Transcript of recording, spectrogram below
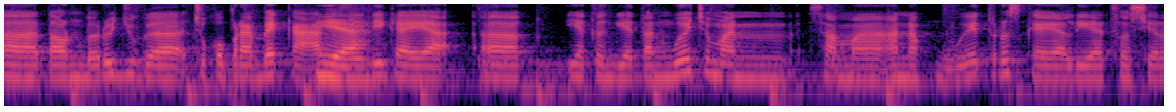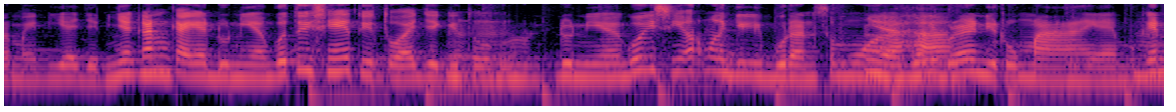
uh, tahun baru juga cukup rebek kan. Iya. jadi kayak uh, ya kegiatan gue cuman sama anak gue terus kayak lihat sosial media. Jadinya kan kayak dunia gue tuh isinya itu itu aja gitu. Dunia gue isinya orang lagi liburan semua. Iya, gue liburan di rumah ya. Mungkin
